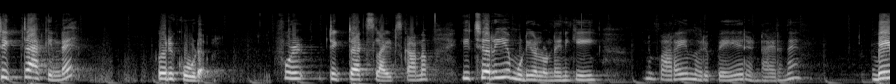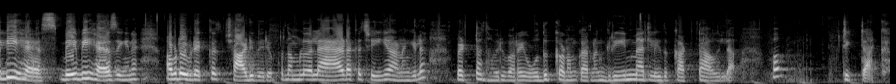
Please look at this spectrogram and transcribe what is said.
ടിക് ടാക്കിന്റെ ഒരു കൂട്. ഫുൾ ടിക് ടാക്ക് സ്ലൈഡ്സ് കാരണം ഈ ചെറിയ മുടികളുണ്ട്. എനിക്ക് ഈ പറയുന്ന ഒരു പേരുണ്ടായിരുന്നേ. ബേബി ഹെയർസ് ബേബി ഹെയർസ് ഇങ്ങനെ അവിടെ ഇവിടെയൊക്കെ ചാടി വരും. അപ്പോൾ നമ്മൾ വല്ല ആഡൊക്കെ ചെയ്യുകയാണെങ്കിൽ പെട്ടെന്ന് അവർ പറയും ഒതുക്കണം കാരണം ഗ്രീൻ മാറ്റിൽ ഇത് കട്ടാവില്ല അപ്പം ടിക് ടാക്ക്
